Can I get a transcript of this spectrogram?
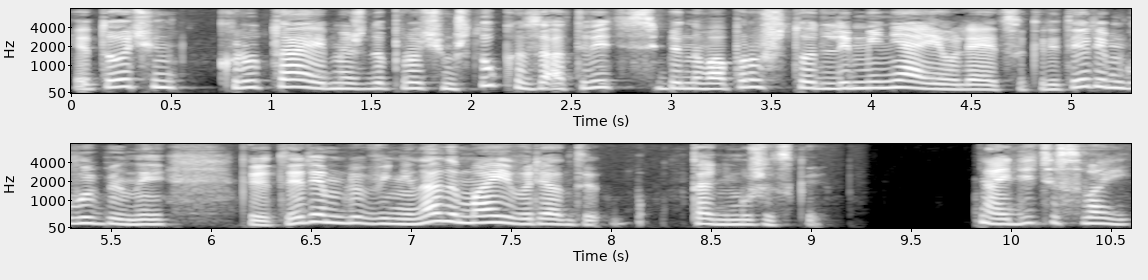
Это очень крутая, между прочим, штука, ответить себе на вопрос, что для меня является критерием глубины, критерием любви. Не надо мои варианты Тани Мужицкой. Найдите свои.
